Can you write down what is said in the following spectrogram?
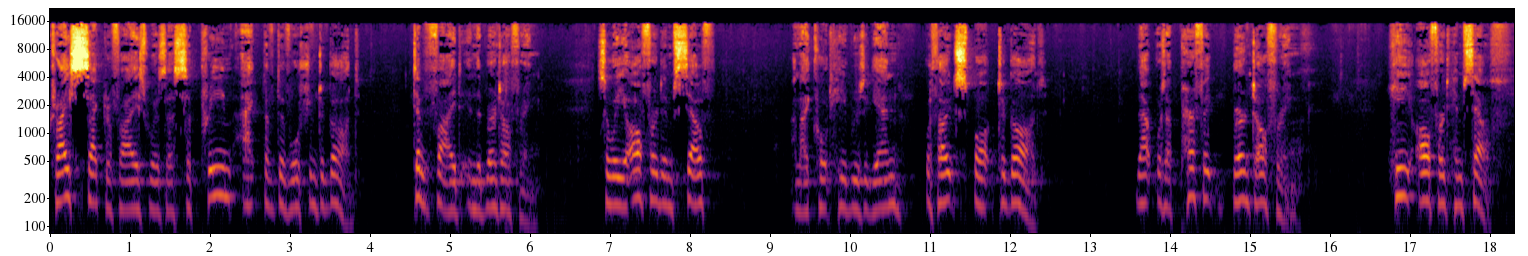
Christ's sacrifice was a supreme act of devotion to God, typified in the burnt offering. So he offered himself, and I quote Hebrews again, without spot to God. That was a perfect burnt offering. He offered himself,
